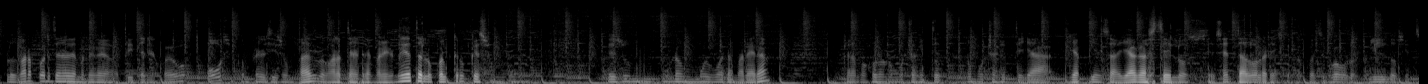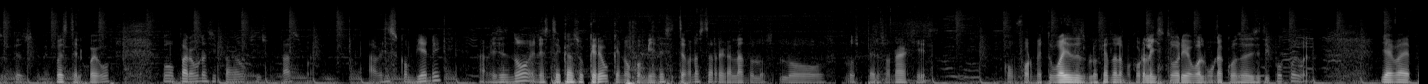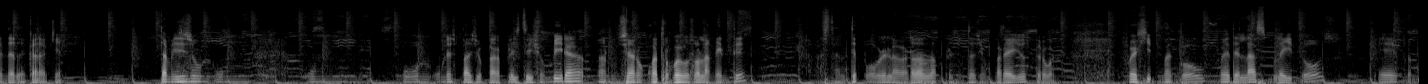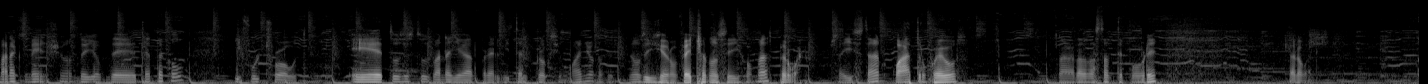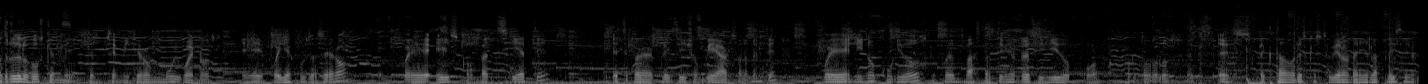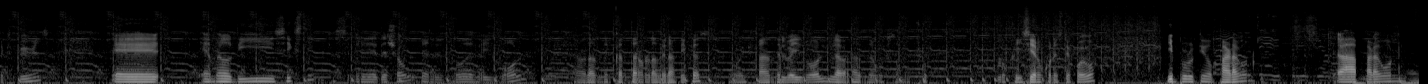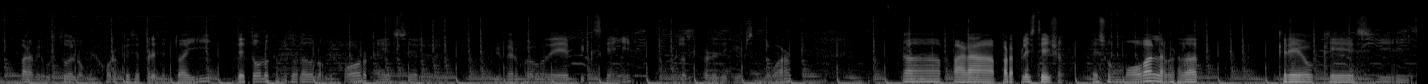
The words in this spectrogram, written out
Los van a poder tener de manera gratuita en el juego o si compran el Season Pass los van a tener de manera inmediata, lo cual creo que es, un, es un- una muy buena manera. Que a lo mejor no mucha gente, no mucha gente ya, ya piensa, ya gasté los 60 dólares que me cuesta el juego, los 1200 pesos que me cuesta el juego, como para aún así pagar un Season Pass. Bueno, a veces conviene, a veces no. En este caso creo que no conviene si te van a estar regalando los, los, los personajes conforme tú vayas desbloqueando a lo mejor la historia o alguna cosa de ese tipo, pues bueno, ya va a depender de cada quien. También se hizo un, un, un- un- espacio para PlayStation Vita, anunciaron cuatro juegos solamente, bastante pobre la verdad la presentación para ellos, pero bueno, fue Hitman Go, fue The Last Blade 2, eh, fue Maniac Mansion, Day of the Tentacle y Full Throat. Eh, todos estos van a llegar para el Vita el próximo año, no, sé- no se dijeron fecha, no se dijo más, pero bueno, pues ahí están, cuatro juegos, la verdad bastante pobre, pero bueno. Otros de los juegos que, me- se me hicieron muy buenos eh, fue Yakuza 0, fue Ace Combat 7, este para el PlayStation VR solamente, fue Nino Kuni 2, que fue bastante bien recibido por, por todos los espectadores que estuvieron ahí en la PlayStation Experience. Eh, MLB 16, que es eh, The Show, el juego de béisbol. La verdad me encantaron las gráficas, soy fan del béisbol y la verdad me gustó mucho lo que hicieron con este juego. Y por último Paragon. Ah, Paragon para mi gusto de lo mejor que se presentó ahí, de todo lo que hemos hablado lo mejor, es el primer juego de Epic Games, los creadores de Gears of War, para, para PlayStation. Es un MOBA, la verdad creo que si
